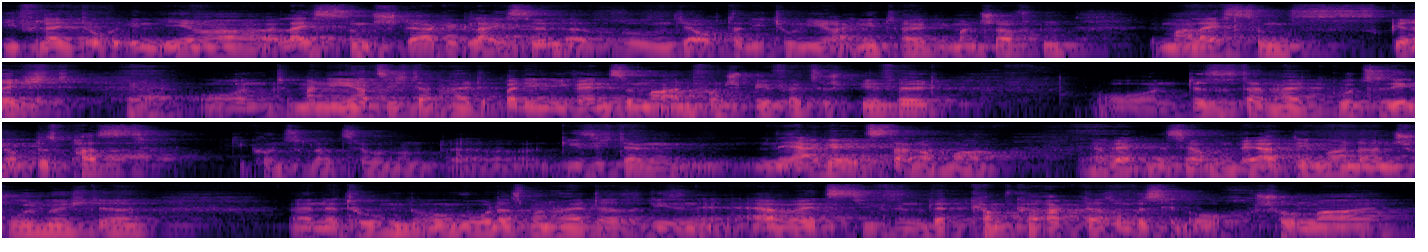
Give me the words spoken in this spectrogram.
die vielleicht auch in ihrer Leistungsstärke gleich sind. Also so sind ja auch dann die Turniere eingeteilt, die Mannschaften, immer leistungsgerecht. Ja. Und man nähert sich dann halt bei den Events immer an von Spielfeld zu Spielfeld. Und das ist dann halt gut zu sehen, ob das passt, die Konstellation. Und äh, die sich dann Ehrgeiz da nochmal. Erwecken. Ist ja auch ein Wert, den man dann schulen möchte, eine Tugend irgendwo, dass man halt also diesen Ehrgeiz, diesen Wettkampfcharakter so ein bisschen auch schon mal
